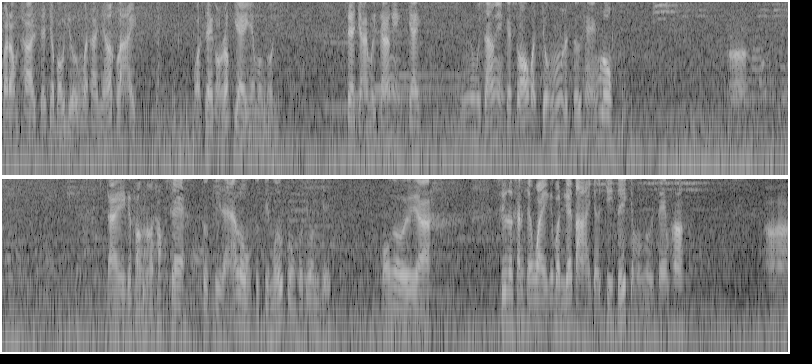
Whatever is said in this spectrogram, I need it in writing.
và đồng thời sẽ cho bảo dưỡng và thay nhớt lại. Vỏ xe còn rất dày nha mọi người. Xe chạy 16.000 cây 16.000 cây số và chuẩn lịch sử hãng luôn. À. đây cái phần nội thất xe cực kỳ đã luôn cực kỳ mướt luôn của chú anh chị. Mọi người à, xíu nữa Khánh sẽ quay cái bên ghế tài cho chi tiết cho mọi người xem hơn đó,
